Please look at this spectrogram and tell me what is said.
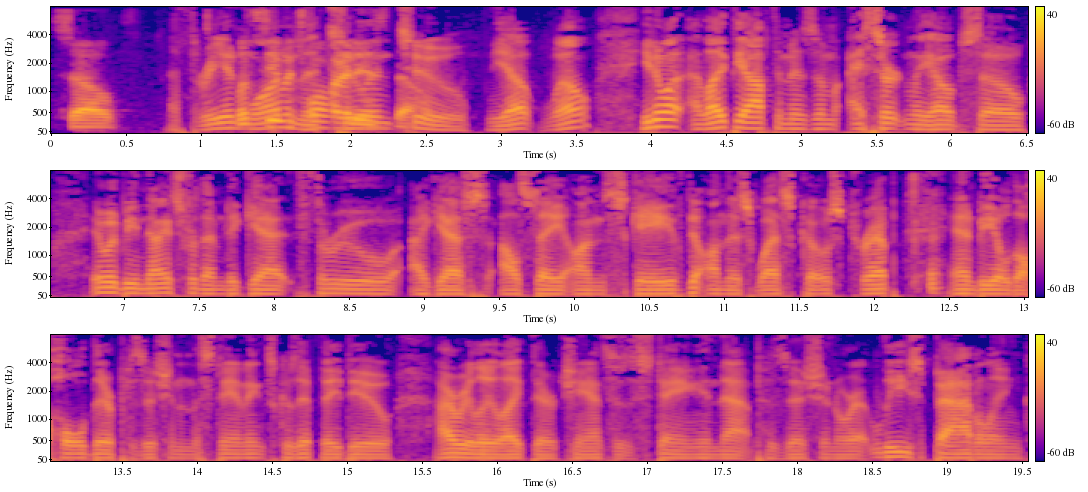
So A three and Let's one and a two is, and though. two. Yep. Well, you know what? I like the optimism. I certainly hope so. It would be nice for them to get through, I guess I'll say unscathed on this West Coast trip and be able to hold their position in the standings because if they do, I really like their chances of staying in that position or at least battling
